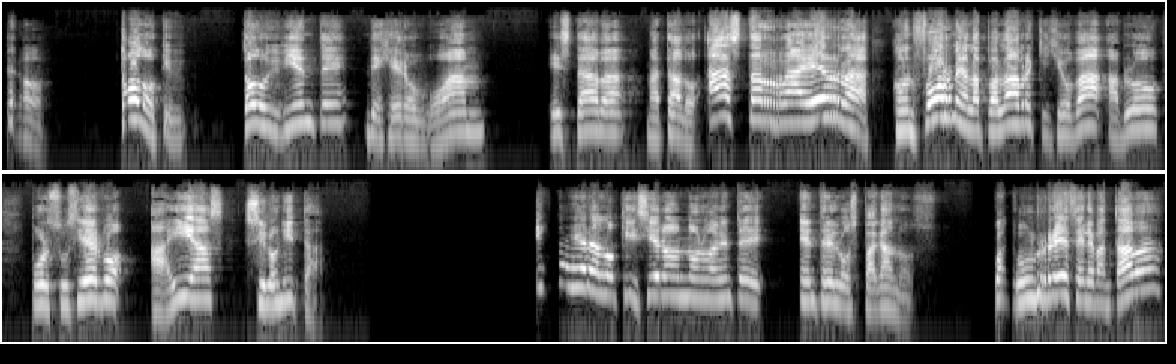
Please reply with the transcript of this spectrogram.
Pero todo que todo viviente de Jeroboam estaba matado, hasta Raerra, conforme a la palabra que Jehová habló por su siervo Ahías Silonita. Esto era lo que hicieron normalmente entre los paganos. Cuando un rey se levantaba,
